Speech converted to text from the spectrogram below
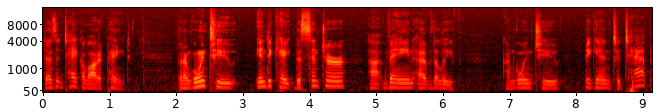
Doesn't take a lot of paint. But I'm going to indicate the center uh, vein of the leaf. I'm going to begin to tap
